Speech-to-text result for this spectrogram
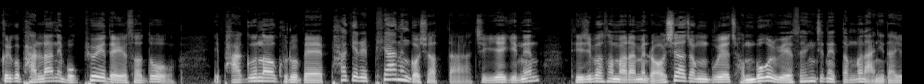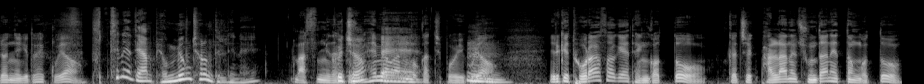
그리고 반란의 목표에 대해서도 이 바그너 그룹의 파괴를 피하는 것이었다. 즉 이 얘기는 뒤집어서 말하면 러시아 정부의 전복을 위해서 행진했던 건 아니다 이런 얘기도 했고요. 푸틴에 대한 변명처럼 들리네. 맞습니다. 그렇죠? 해명하는 네. 것 같이 보이고요. 음. 이렇게 돌아서게 된 것도 그러니까 즉 반란을 중단했던 것도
